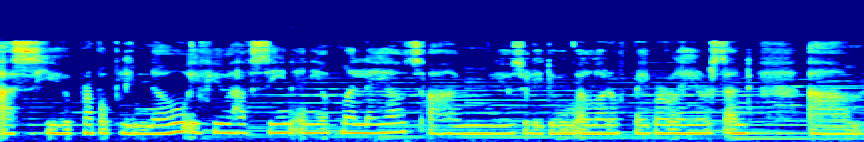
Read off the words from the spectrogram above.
as you probably know if you have seen any of my layouts I'm usually doing a lot of paper layers and um,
